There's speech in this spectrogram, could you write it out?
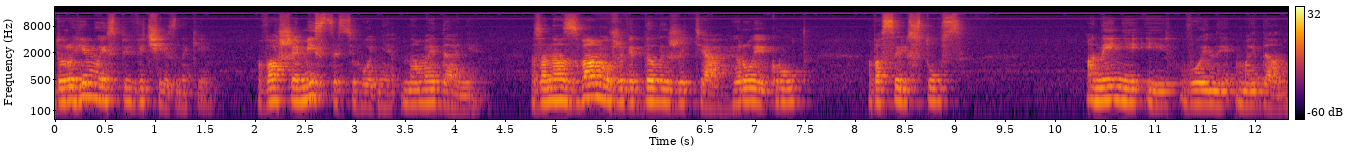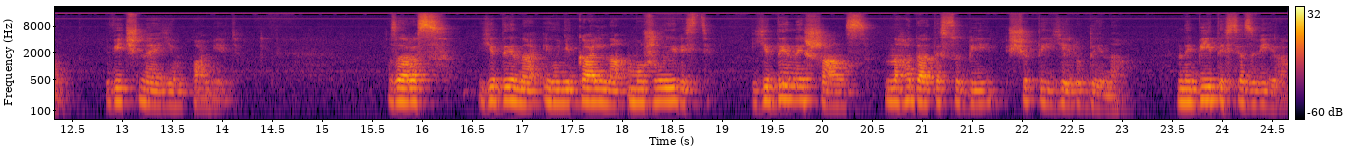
Дорогі мої співвітчизники, ваше місце сьогодні на Майдані. За нас з вами вже віддали життя герої Крут, Василь Стус, а нині і воїни Майдану. Вічна їм пам'ять. Зараз єдина і унікальна можливість, єдиний шанс нагадати собі, що ти є людина. Не бійтеся звіра,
